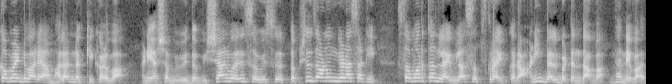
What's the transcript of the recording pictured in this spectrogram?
कमेंटद्वारे आम्हाला नक्की कळवा. आणि अशा विविध विषयांवरील सविस्तर तपशील जाणून घेण्यासाठी समर्थन लाईव्हला सबस्क्राईब करा आणि बेल बटन दाबा. धन्यवाद.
